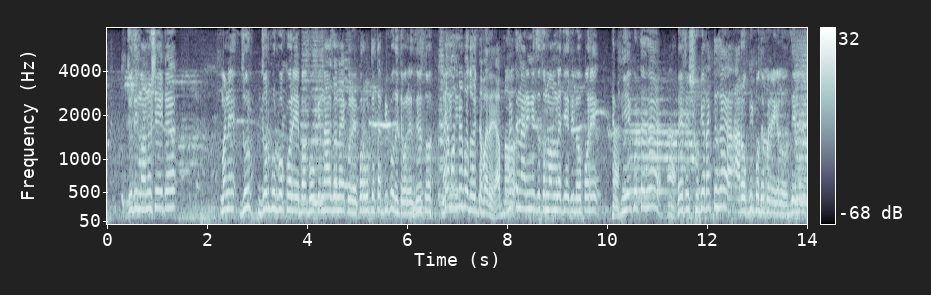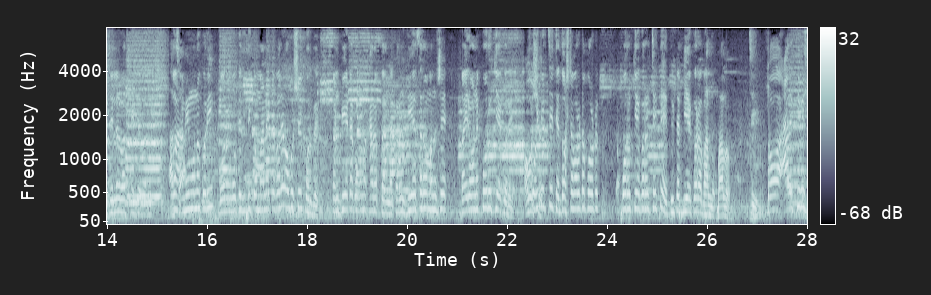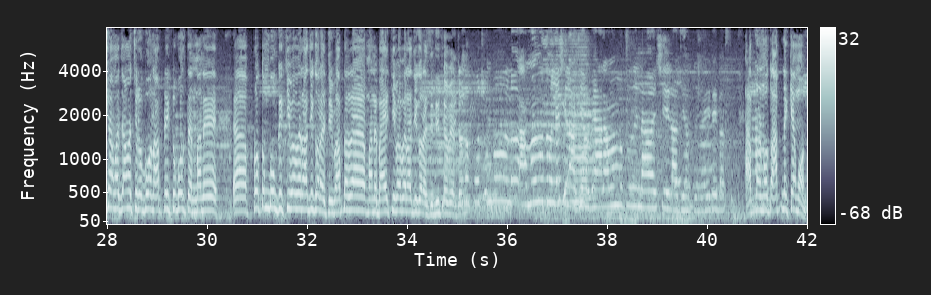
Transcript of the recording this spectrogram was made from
যদি মানুষে এটা মানে জোর জোরপূর্বক করে বা বউকে না জানায় করে পরবর্তীতে তার বিপদ হতে পারে যেহেতু কেমন বিপদ হইতে পারে? আপনার হয়তো নারী নির্যাতন মামলা দিয়ে দিল পরে বিয়ে করতে যায় দেখে সুখে থাকতে যায় আরও বিপদে পড়ে গেল জেলের জেলের ভাত খেতে পারে। আচ্ছা। আমি মনে করি বড় বউকে যদি কেউ মানাইতে পারে অবশ্যই করবে। কারণ বিয়েটা কখনো খারাপ করে না। কারণ বিয়ে ছাড়াও মানুষে বাইরে অনেক পরকিয়া করে। ওইটার চাইতে দশটা বারোটা পর- পরকিয়া করার চাইতে দুইটা বিয়ে করা ভালো। ভালো। জি। তো আরেকটি বিষয় আমার জানা ছিল বোন আপনি একটু বলতেন মানে প্রথম বউকে কীভাবে রাজি করাইতে হইবে? আপনারা মানে ভাই কীভাবে রাজি করাইছে দ্বিতীয় বিয়ের জন্য? পছন্দ হলো আমার মতো হলে সে রাজি হবে আর আমার মতো না হয় সে রাজি হবে না এটাই বাস্তব। আপনার মতো আপনি কেমন?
